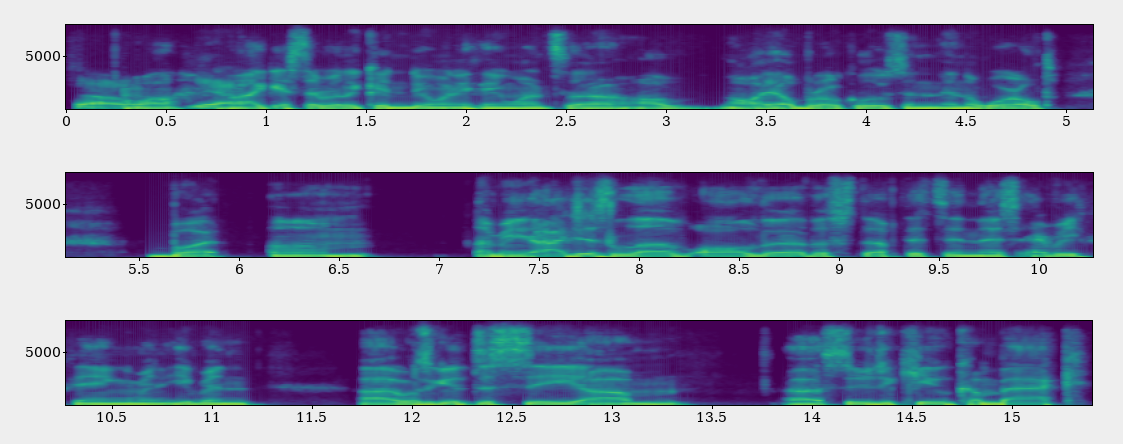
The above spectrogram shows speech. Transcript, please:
So Well, yeah, well, I guess they really couldn't do anything once uh, all all hell broke loose in, in the world. But um, I mean, I just love all the the stuff that's in this. Everything. I mean, even uh, it was good to see um, uh, Susie Q come back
